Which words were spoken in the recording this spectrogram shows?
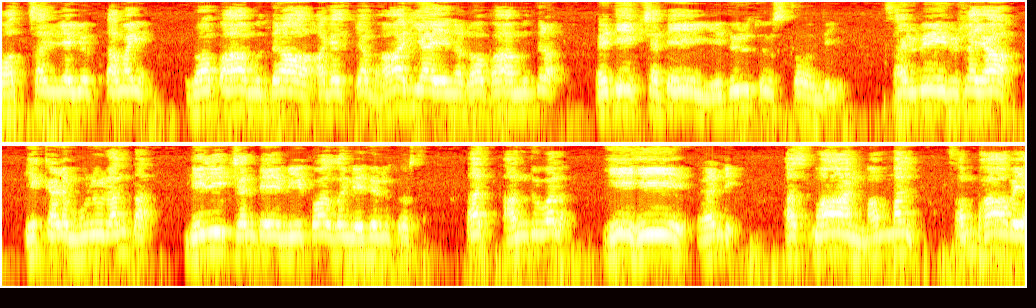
వాత్సల్యయుక్తమై లోపాముద్ర అగస్త్య భార్య అయిన లోపాముద్ర ప్రతీక్షతే ఎదురు చూస్తోంది. సర్వే ఋషయ ఇక్కడ మునులంతా నిరీక్షంతే మీకోసం ఎదురు చూస్తారు తత్ అందువల్ల ఏహి రండి. అస్మాన్ మమ్మల్ సంభావయ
